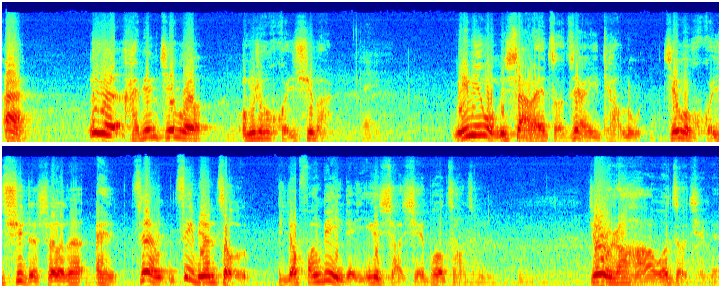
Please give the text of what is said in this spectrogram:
哎，那个海边，结果我们说回去吧。对，明明我们下来走这样一条路，结果回去的时候呢，哎，这样这边走比较方便一点，一个小斜坡草丛。结果我说好，我走前面。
